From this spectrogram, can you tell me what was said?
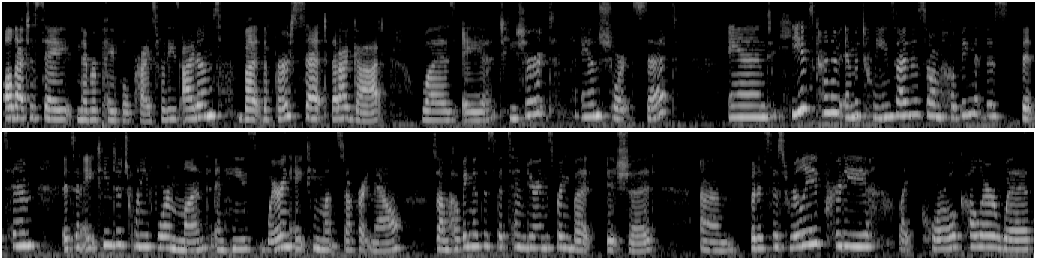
all that to say, never pay full price for these items. But the first set that I got was a t-shirt and short set and he is kind of in between sizes so I'm hoping that this fits him. It's an 18 to 24 month and he's wearing 18 month stuff right now so I'm hoping that this fits him during the spring but it should. Um, but it's this really pretty like coral color with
